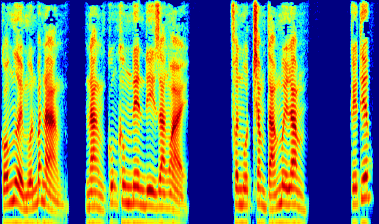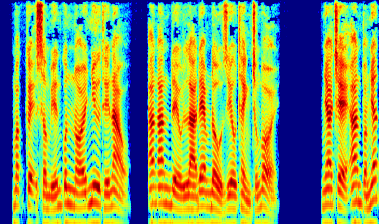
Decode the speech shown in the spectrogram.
Có người muốn bắt nàng, nàng cũng không nên đi ra ngoài. Phần 185 Kế tiếp, mặc kệ Sầm Yến quân nói như thế nào, An An đều là đem đầu diêu thành chống bỏi. Nhà trẻ an toàn nhất,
